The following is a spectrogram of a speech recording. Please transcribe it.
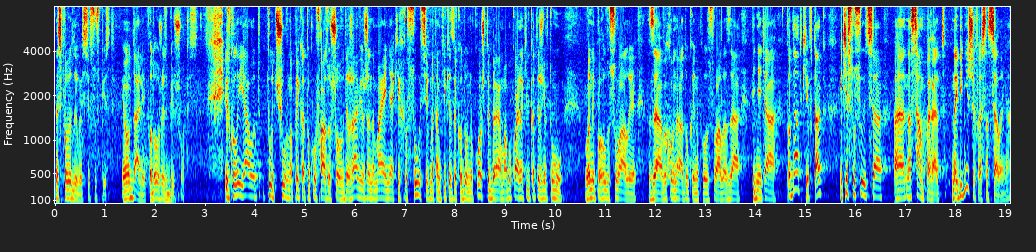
несправедливості в суспільстві, і воно далі продовжує збільшуватись. І от коли я от тут чув, наприклад, таку фразу, що в державі вже немає ніяких ресурсів, ми там тільки за кордону кошти беремо, а буквально кілька тижнів тому вони проголосували за Верховна Рада України проголосувала за підняття податків, так які стосуються е, насамперед найбідніших верст населення.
